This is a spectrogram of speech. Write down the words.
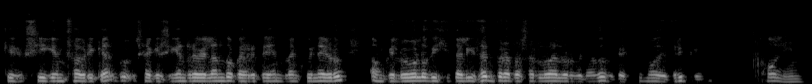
que siguen fabricando, o sea, que siguen revelando carretes en blanco y negro, aunque luego lo digitalizan para pasarlo al ordenador, que es como de tripio. Jolín.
